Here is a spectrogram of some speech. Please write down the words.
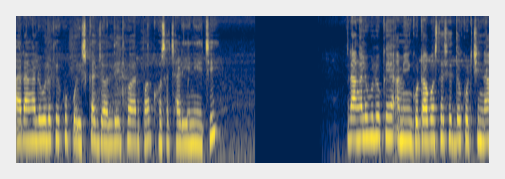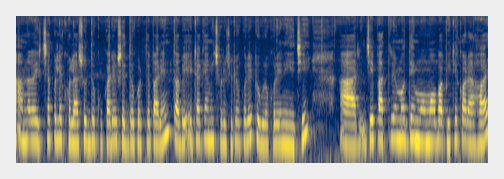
আর রাঙালুগুলোকে খুব পরিষ্কার জল দিয়ে ধোয়ার পর খোসা ছাড়িয়ে নিয়েছি। রাঙালুগুলোকে আমি গোটা অবস্থায় সেদ্ধ করছি না। আপনারা ইচ্ছা করলে খোলা শুদ্ধ কুকারেও সেদ্ধ করতে পারেন। তবে এটাকে আমি ছোট ছোট করে টুকরো করে নিয়েছি। আর যে পাত্রের মধ্যে মোমো বা পিঠে করা হয়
